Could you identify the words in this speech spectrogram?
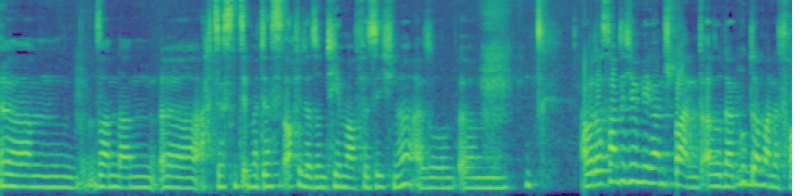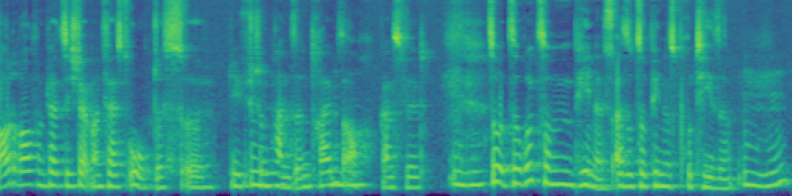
ähm, sondern, äh, ach, das, sind immer, das ist auch wieder so ein Thema für sich, ne? Also, ähm, aber das fand ich irgendwie ganz spannend. Also da guckt mhm. da mal eine Frau drauf und plötzlich stellt man fest, oh, das, äh, die mhm. Schimpansen treiben es mhm. auch ganz wild. Mhm. So, zurück zum Penis, also zur Penisprothese. Mhm.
